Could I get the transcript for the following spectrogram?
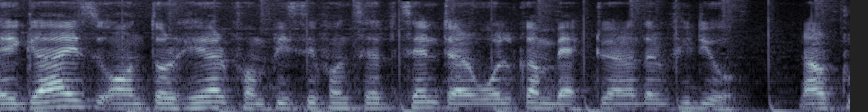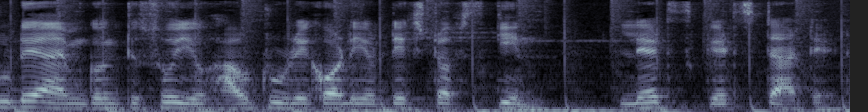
Hey guys, Antor here from PC Phone Help Center. Welcome back to another video. Now today I am going to show you how to record your desktop skin. Let's get started.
